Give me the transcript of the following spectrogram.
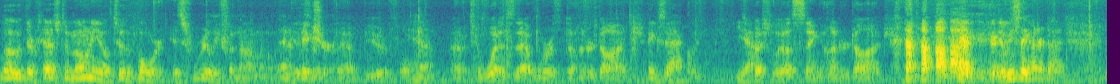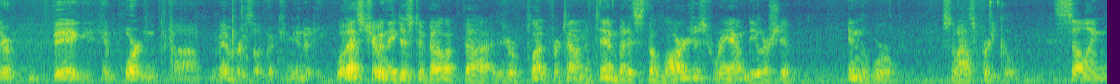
load their testimonial to the board. It's really phenomenal, and a Isn't picture. that beautiful? Yeah. Uh, And what is that worth to Hunter Dodge? Exactly, yeah. Especially us saying Hunter Dodge. Did we say Hunter Dodge? They're big, important uh, members of the community. Well, that's true, and they just developed, uh, they're a plug for Tom and Tim, but it's the largest Ram dealership in the world, so that's pretty cool. Selling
